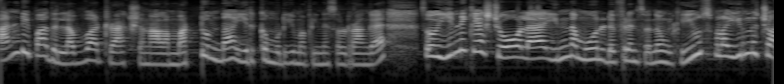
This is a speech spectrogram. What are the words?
கண்டிப்பாக அது லவ் அட்ராக்ஷனால் மட்டும்தான் இருக்க முடியும் அப்படின்னு சொல்கிறாங்க ஸோ இன்றைக்கே ஷோவில் இந்த மூணு டிஃப்ரென்ஸ் வந்து உங்களுக்கு யூஸ்ஃபுல்லாக இருந்துச்சா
